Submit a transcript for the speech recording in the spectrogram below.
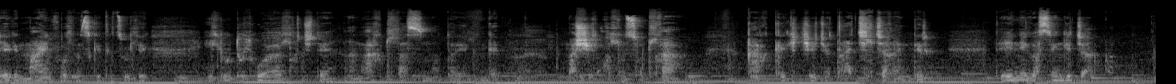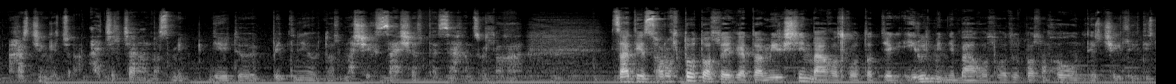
яг энэ mindfulness гэдэг зүйлийг илүү түлхүү ойлгож тэ ангаах талаас нь одоо яг ингээд маш их олон судалгаа гаргахыг хичээж одоо ажиллаж байгаа энэ дэр. Тэгээ энийг бас ингэж харж ингэж ажиллаж байгаа нь бас бидний хувьд бол маш их сайшаалтай сайхан зүйл байгаа. За тэгээ сургалтууд бол яг одоо мэрэгжлийн байгууллагуудад яг эрүүл мэндийн байгууллагуудад болон хүн төр чиглэгдэж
